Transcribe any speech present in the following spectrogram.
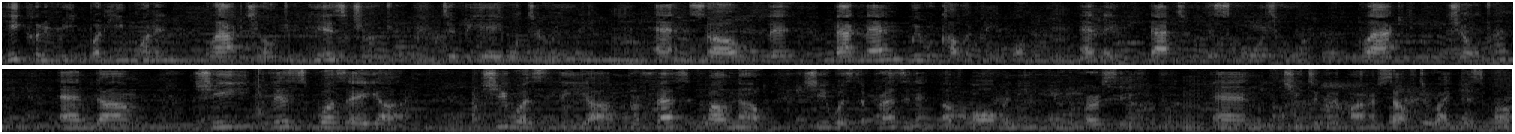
He couldn't read, but he wanted black children, his children, to be able to read. And so that back then we were colored people, and they that's who this school was for, black children. And um, she, this was a uh, she was the uh, professor, well, no, she was the president of Albany University. Mm. And she took it upon herself to write this book.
